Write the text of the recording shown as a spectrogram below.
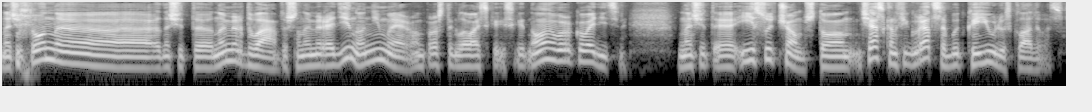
значит, он, э, значит, номер два, потому что номер один, он не мэр, он просто глава секретаря, но он его руководитель. Значит, э, и суть в чем, что сейчас конфигурация будет к июлю складываться.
